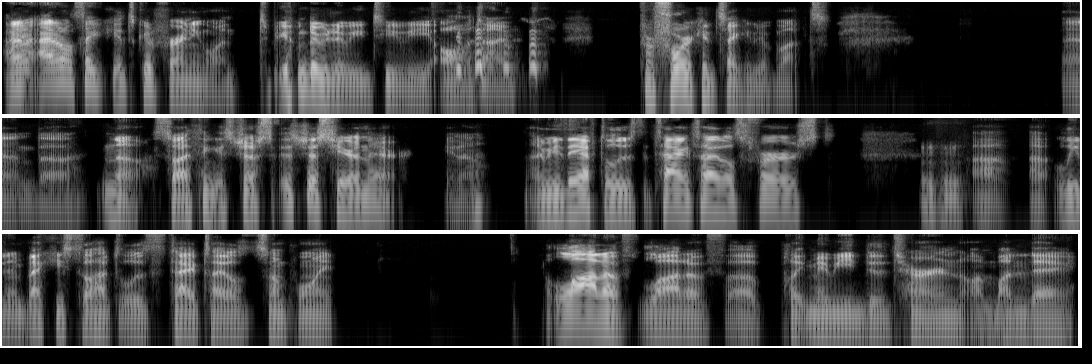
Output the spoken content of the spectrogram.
I, I don't think it's good for anyone to be on WWE TV all the time for four consecutive months. And uh no, so I think it's just it's just here and there, you know. I mean, they have to lose the tag titles 1st mm-hmm. Uh, uh, Lita and Becky still have to lose the tag titles at some point. A lot of lot of uh play. Maybe you do the turn on Monday.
